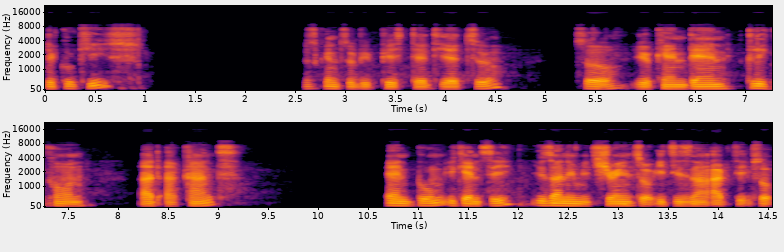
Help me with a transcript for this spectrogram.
the cookies is going to be pasted here too. So you can then click on add account. And boom you can see username is showing so it is now active. So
